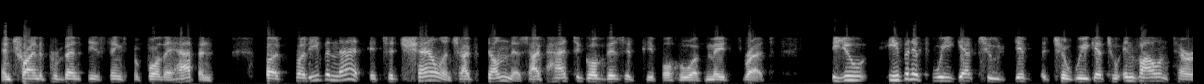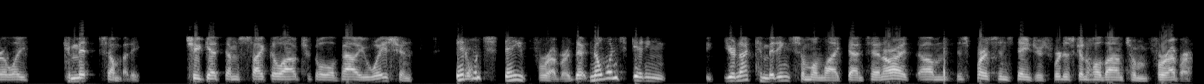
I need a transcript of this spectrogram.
and trying to prevent these things before they happen. But but even that, it's a challenge. I've done this. I've had to go visit people who have made threats. You even if we get to give to we get to involuntarily commit somebody to get them psychological evaluation, they don't stay forever. No one's getting. You're not committing someone like that and saying, "All right, um, this person's dangerous. We're just going to hold on to them forever."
